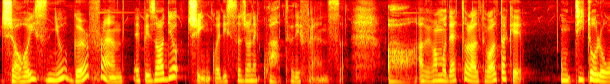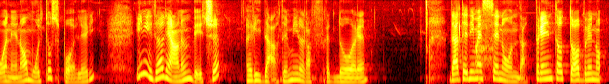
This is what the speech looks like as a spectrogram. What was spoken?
Joy's New Girlfriend, episodio 5 di stagione 4 di Friends. Oh, avevamo detto l'altra volta che un titolone, no? Molto spoilery. In italiano invece, ridatemi il raffreddore. Date di messa in onda 30 ottobre, no-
